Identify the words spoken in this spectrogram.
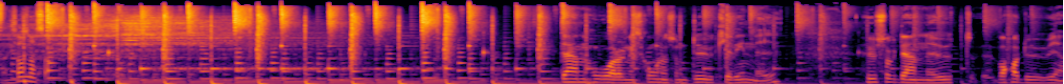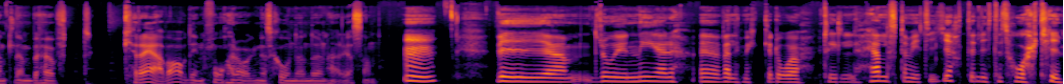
Ja, Sådana saker. Den HR-organisationen som du klev in i, hur såg den ut? Vad har du egentligen behövt kräva av din HR-organisation under den här resan? Mm. Vi eh, drog ju ner eh, väldigt mycket då till hälften. Vi är ett jättelitet HR-team.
